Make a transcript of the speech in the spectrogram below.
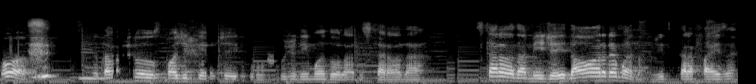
Ó, eu tava vendo os podcasts aí que o, que o Juninho mandou lá dos caras lá da. Os caras lá da mídia aí, da hora, né, mano? O jeito que o cara faz, né?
